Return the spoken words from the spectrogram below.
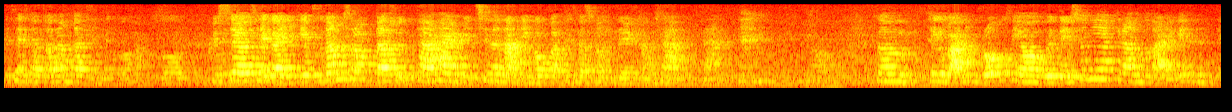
뜻에서도 한 가지 있는 것 같고 글쎄요 제가 이게 부담스럽다 좋다 할 위치는 아닌 것 같아서 저는 늘 감사합니다. 그럼 되게 많이 물어보세요. 왜 내숭 이야기라는 건 알겠는데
